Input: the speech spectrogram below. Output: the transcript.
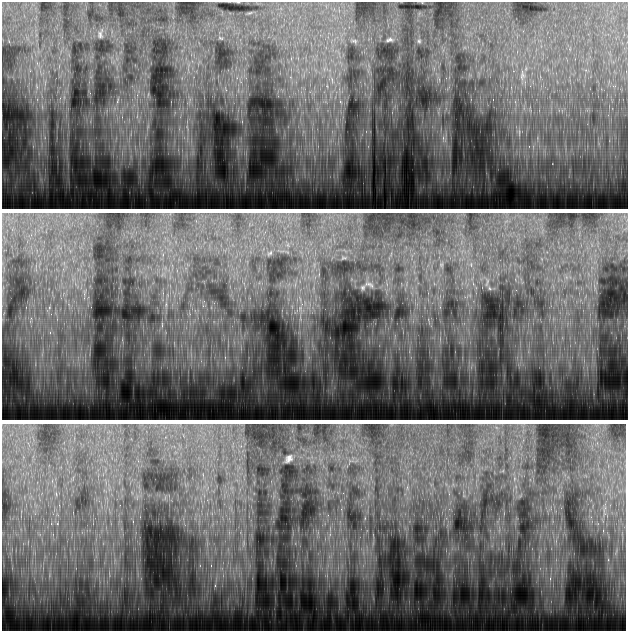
Um, sometimes I see kids to help them with saying their sounds, like S's and Z's and L's and R's are sometimes hard for kids to say. Um, sometimes I see kids to help them with their language skills.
